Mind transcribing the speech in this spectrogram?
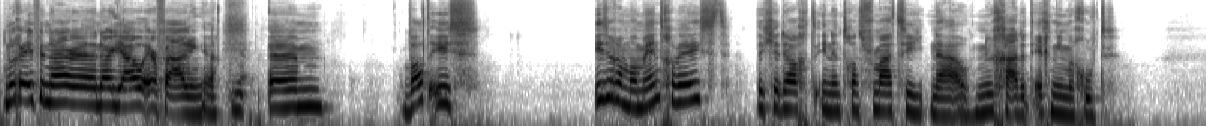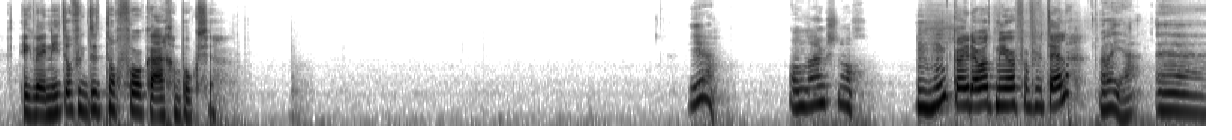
Nog even naar, uh, naar jouw ervaringen. Ja. Um, wat is is er een moment geweest dat je dacht in een transformatie, nou, nu gaat het echt niet meer goed? Ik weet niet of ik dit nog voor elkaar ga boksen. Ja, onlangs nog. Mm Kan je daar wat meer over vertellen? Oh ja, uh,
